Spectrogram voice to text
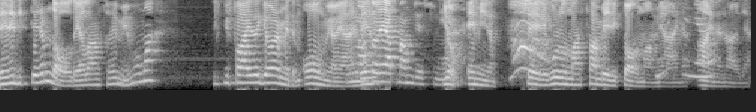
denediklerim de oldu yalan söylemeyeyim ama hiçbir fayda görmedim. Olmuyor yani. Bundan Benim- sonra yapmam diyorsun yani. Yok eminim. Şey değil, vurulmazsam birlikte olmam Ciddi yani. ya? Aynen öyle.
